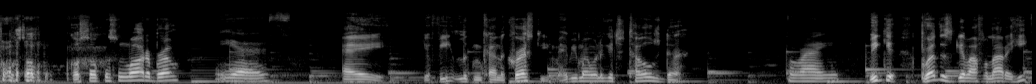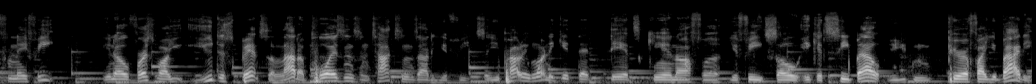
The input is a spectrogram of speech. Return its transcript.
go soak, go soak in some water bro yes. hey, your feet looking kind of crusty. Maybe you might want to get your toes done. Right. We get brothers give off a lot of heat from their feet. You know, first of all, you, you dispense a lot of poisons and toxins out of your feet. So you probably want to get that dead skin off of your feet so it can seep out and you can purify your body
